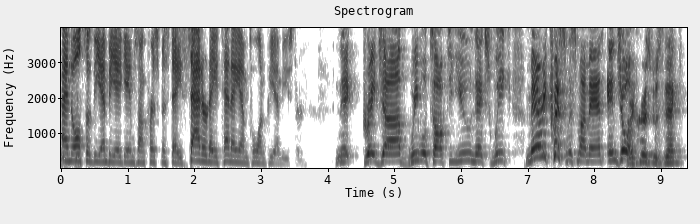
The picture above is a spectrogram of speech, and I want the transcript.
And also the NBA games on Christmas Day, Saturday, 10 a.m. to 1 p.m. Eastern. Nick, great job. We will talk to you next week. Merry Christmas, my man. Enjoy. Merry Christmas, Nick.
